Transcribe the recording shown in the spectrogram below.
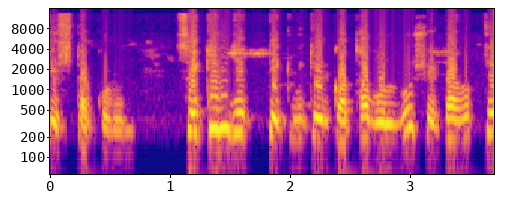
চেষ্টা করুন। সেকেন্ড যে টেকনিকের কথা বলব সেটা হচ্ছে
